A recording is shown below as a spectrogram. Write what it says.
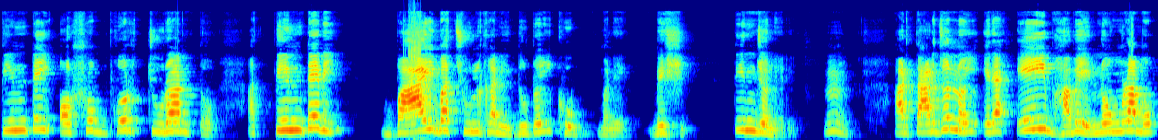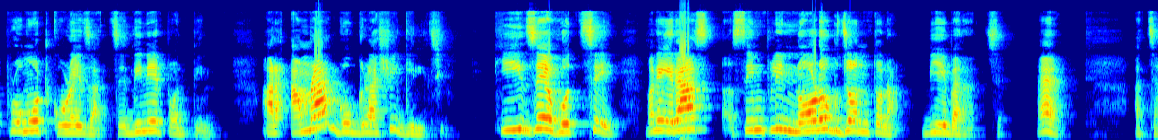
তিনটেই অসভ্যর চূড়ান্ত। আর তিনটেরই বাই বা চুলকানি দুটোই খুব মানে বেশি, তিনজনেরই। হুম? আর তার জন্যই এরা এইভাবে নোংরামো প্রমোট করে যাচ্ছে দিনের পর দিন। আর আমরা গোগ্রাসে গিলছি। কি যে হচ্ছে? মানে এরা সিম্পলি নরক যন্ত্রণা দিয়ে বেড়াচ্ছে হ্যাঁ? আচ্ছা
